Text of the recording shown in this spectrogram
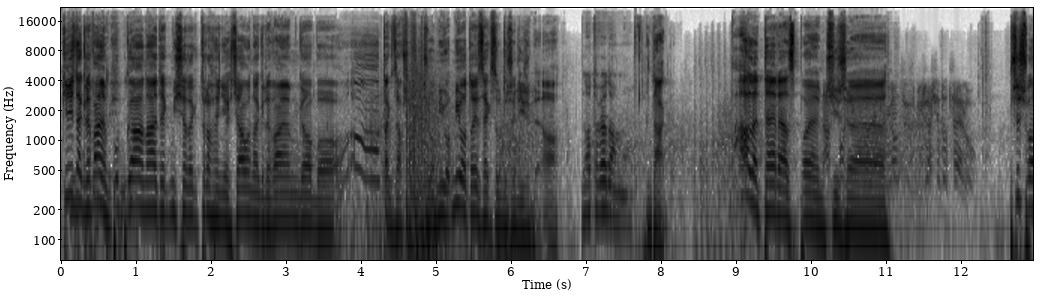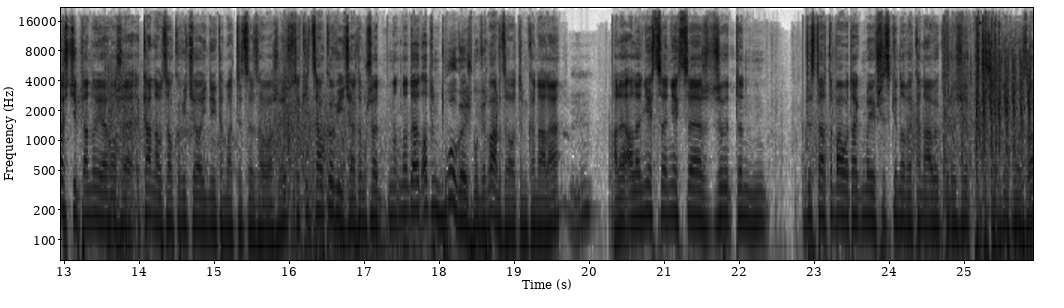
kiedyś nagrywałem PUBG'a, nawet jak mi się tak trochę nie chciało, nagrywałem go, bo o, tak zawsze chodziło. Miło, miło to jest jak są duże liczby, o, No to wiadomo. tak. Ale teraz powiem ci, że zbliża się do celu. W przyszłości planuję może kanał całkowicie o innej tematyce założyć. Taki całkowicie, ale to muszę. No, no o tym długo już mówię bardzo o tym kanale. Mhm. Ale, ale nie chcę, nie chcę, żeby ten. Wystartowało tak moje wszystkie nowe kanały, które się po trzech dniach nudzą.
